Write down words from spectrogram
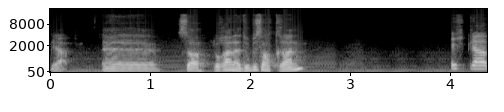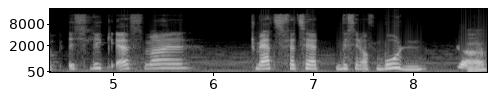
ja. Äh, so, Lorana, du bist auch dran. Ich glaube, ich lieg erstmal schmerzverzerrt ein bisschen auf dem Boden. Ja.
